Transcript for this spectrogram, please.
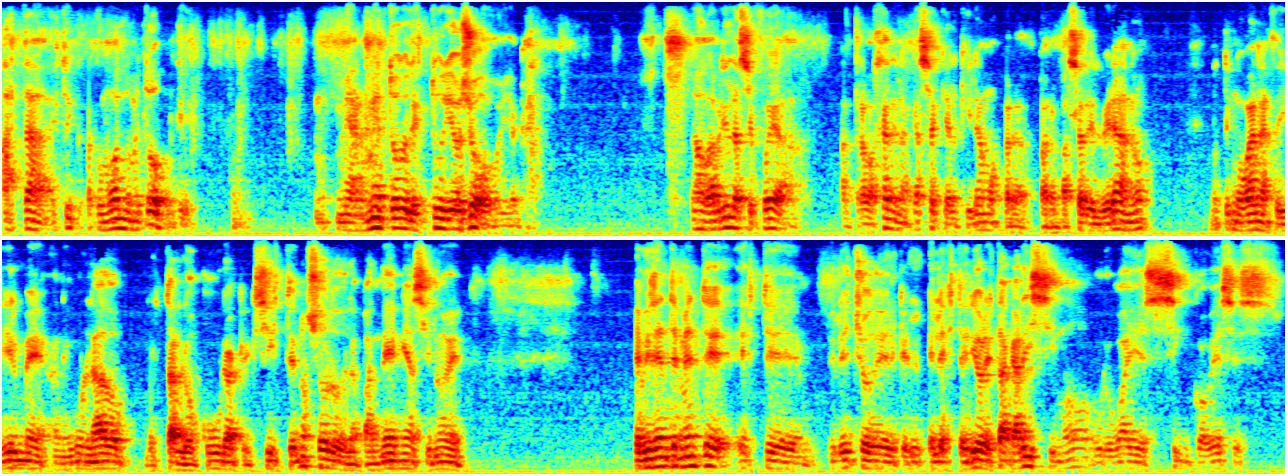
hasta estoy acomodándome todo porque me armé todo el estudio yo hoy acá. No, Gabriela se fue a, trabajar en la casa que alquilamos para, pasar el verano. No tengo ganas de irme a ningún lado de esta locura que existe, no solo de la pandemia, sino de, Evidentemente, este, el hecho de que el exterior está carísimo, Uruguay es cinco veces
